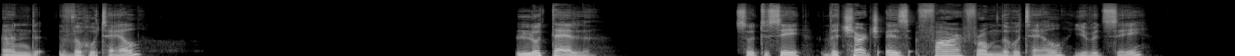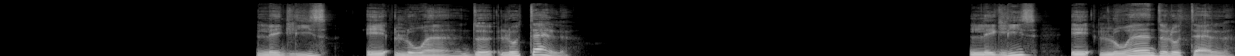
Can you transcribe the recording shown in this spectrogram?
And the hotel? L'hôtel. So to say the church is far from the hotel, you would say L'église est loin de l'hôtel. L'église est loin de l'hôtel.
